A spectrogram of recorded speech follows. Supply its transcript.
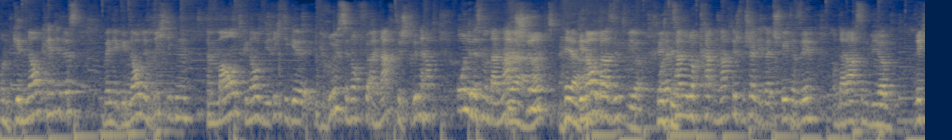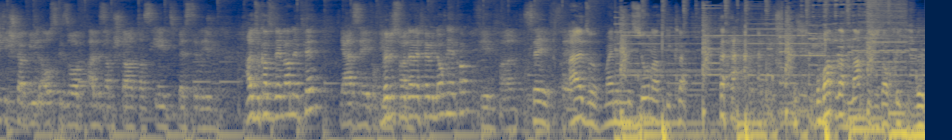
Und genau kennt ihr das, wenn ihr genau den richtigen Amount, genau die richtige Größe noch für einen Nachtisch drin habt, ohne dass man danach Ja. stirbt. Ja. Genau da sind wir. Und Richtig. jetzt haben wir noch kranken Nachtisch bestellt, ihr werdet später sehen. Und danach sind wir richtig stabil ausgesorgt, alles am Start, was geht, beste Leben. Also kannst du den Laden empfehlen? Ja, safe. Auf jeden Würdest du Fall. mit deiner Family auch herkommen? Auf jeden Fall. Safe. Safe. Also, meine Mission hat geklappt. Und warte, das Nachtisch ist auch richtig wild.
